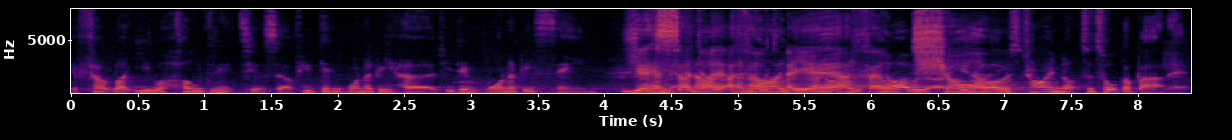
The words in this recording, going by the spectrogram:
it felt like you were holding it to yourself. You didn't want to be heard. You didn't want to be seen. Yes, I- I- I and felt- yeah, I and felt was, You know, I was trying not to talk about it.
